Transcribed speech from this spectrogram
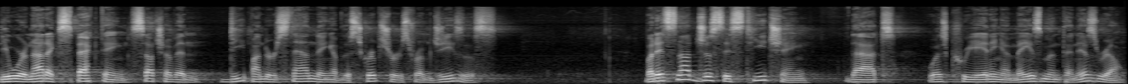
They were not expecting such of a deep understanding of the scriptures from Jesus. But it's not just his teaching that was creating amazement in Israel.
